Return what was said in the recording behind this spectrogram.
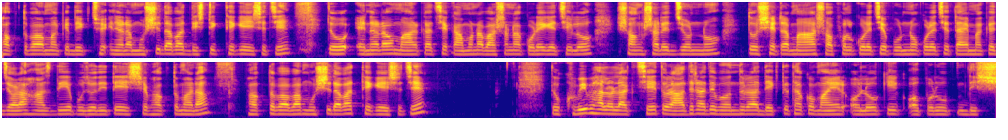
ভক্ত বাবা মাকে দেখছ, এনারা মুর্শিদাবাদ ডিস্ট্রিক্ট থেকে এসেছে। তো এনারাও মার কাছে কামনা বাসনা করে গেছিল সংসারের জন্য। তো সেটা মা সফল করেছে, পূর্ণ করেছে। তাই মাকে জড়া হাঁস দিয়ে পুজো দিতে এসছে ভক্তমারা ভক্ত বাবা মুর্শিদাবাদ থেকে এসেছে। তো খুবই ভালো লাগছে। তো রাধে রাধে বন্ধুরা দেখতে থাকো মায়ের অলৌকিক অপরূপ দৃশ্য।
